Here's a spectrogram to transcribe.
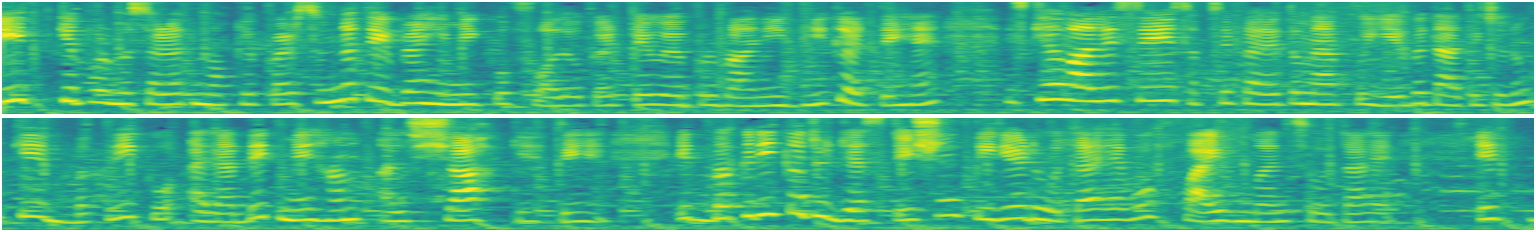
ईद के पुरमसरत मौके पर सुन्नत इब्राहिमी को फॉलो करते हुए कुर्बानी भी करते हैं। इसके हवाले से सबसे पहले तो मैं आपको ये बताती चलूँ कि बकरी को अरबिक में हम अलशाह कहते हैं। एक बकरी का जो जेस्टेशन पीरियड होता है वो फाइव मंथ्स होता है। एक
